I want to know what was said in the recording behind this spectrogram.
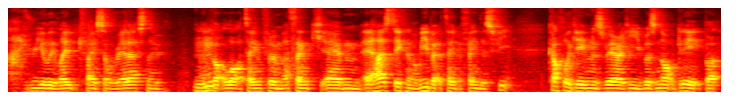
I really like Faycal Rherras now. I've got a lot of time for him. I think um, it has taken him a wee bit of time to find his feet. A couple of games where he was not great, but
